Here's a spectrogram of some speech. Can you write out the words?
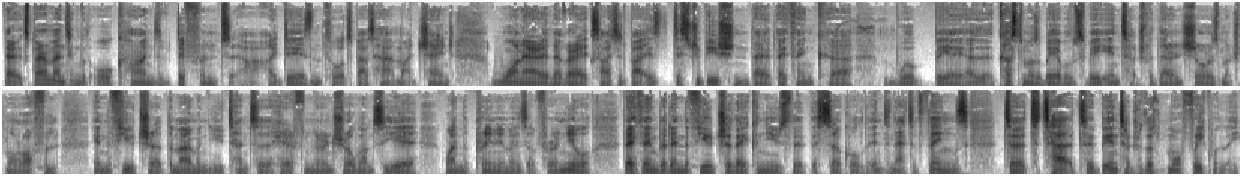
they're experimenting with all kinds of different uh, ideas and thoughts about how it might change. One area they're very excited about is distribution. They they think uh, will be uh, customers will be able to be in touch with their insurers much more often in the future. At the moment, you tend to hear from your once a year when the premium is up for renewal. They think that in the future they can use the, this so-called Internet of Things to to to be in touch with us more frequently.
